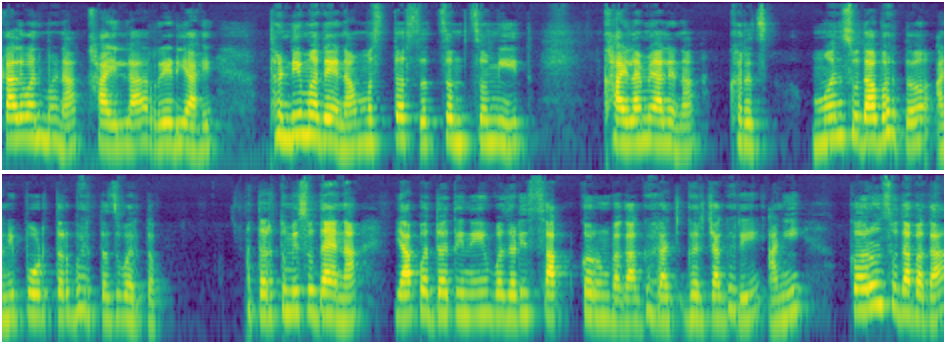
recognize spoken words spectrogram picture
कालवण म्हणा खायला रेडी आहे. थंडीमध्ये आहे ना मस्त असं चमचमीत खायला मिळाले ना खरंच मनसुद्धा भरतं आणि पोट तर भरतंच भरतं. तर तुम्ही सुद्धा आहे ना या पद्धतीने वजडी साफ करून बघा घरा घरच्या घरी आणि करून सुद्धा बघा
